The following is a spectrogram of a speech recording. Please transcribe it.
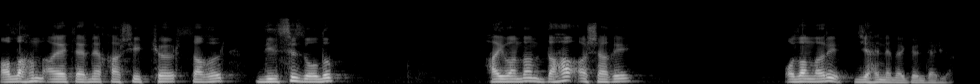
Allah'ın ayetlerine karşı kör, sağır, dilsiz olup, hayvandan daha aşağı olanları cehenneme gönderiyor.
